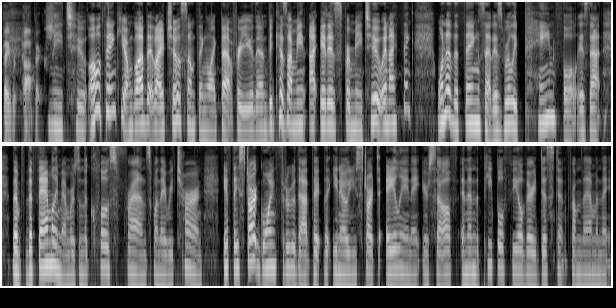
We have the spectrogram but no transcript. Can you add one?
favorite topics. Me too. Oh, thank you. I'm glad that I chose something like that for you then, because I mean, I, it is for me too. And I think one of the things that is really painful is that the the family members and the close friends, when they return, if they start going through that, they, you know, you start to alienate yourself, and then the people feel very distant from them, and they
